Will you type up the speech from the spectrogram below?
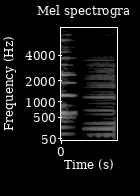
you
